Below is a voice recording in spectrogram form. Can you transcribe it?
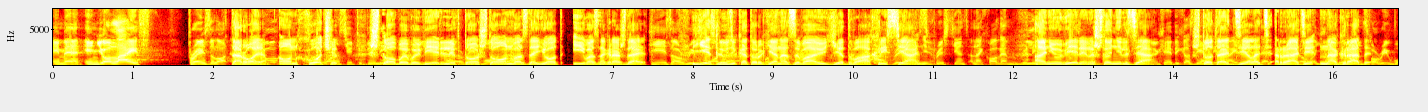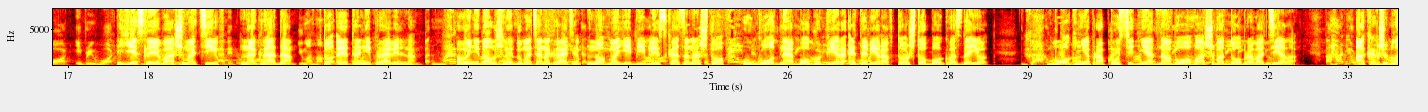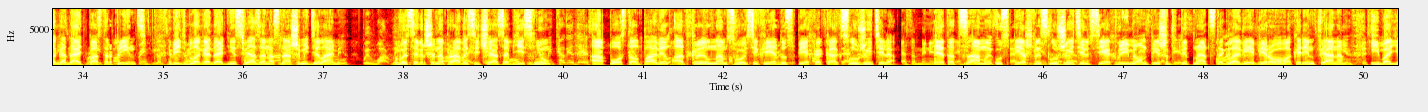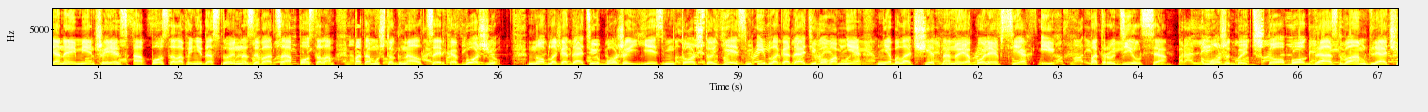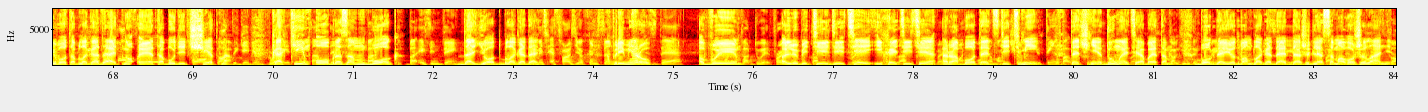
Второе, Он хочет, чтобы вы верили в то, что Он воздает и вознаграждает. Есть люди, которых я называю едва христиане. Они уверены, что нельзя что-то делать ради награды. Если ваш мотив — награда, то это неправильно. Вы не должны думать о награде, но в моей Библии сказано, что угодная Богу вера — это вера в то, что Бог воздает. Бог не пропустит ни одного вашего доброго дела. А как же благодать, пастор Принц? Ведь благодать не связана с нашими делами. Вы совершенно правы, сейчас объясню. Апостол Павел открыл нам свой секрет успеха как служителя. Этот самый успешный служитель всех времен пишет в 15 главе 1 Коринфянам, «Ибо я наименьший из апостолов и недостоин называться апостолом, потому что гнал церковь Божью. Но благодатью Божией есть то, что есть, и благодать Его во мне не была тщетна, но я более всех всех их потрудился. Может быть, что Бог даст вам для чего-то благодать, но это будет тщетно. Каким образом Бог дает благодать? К примеру, вы любите детей и хотите работать с детьми. Точнее, думайте об этом. Бог дает вам благодать даже для самого желания.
